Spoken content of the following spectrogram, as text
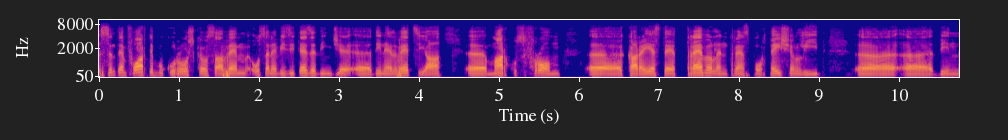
Suntem foarte bucuroși că o să avem, o să ne viziteze din, din Elveția Marcus From, care este Travel and Transportation Lead din,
